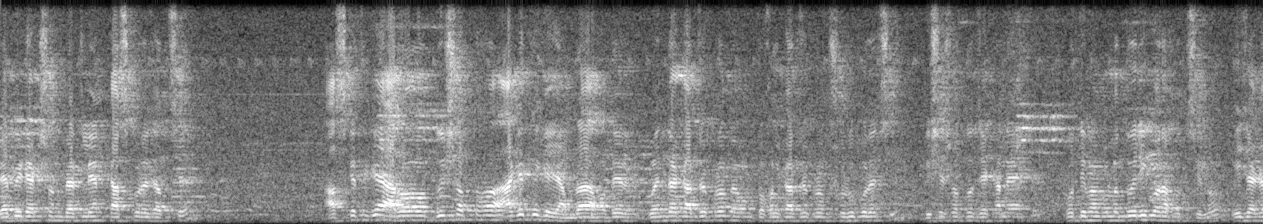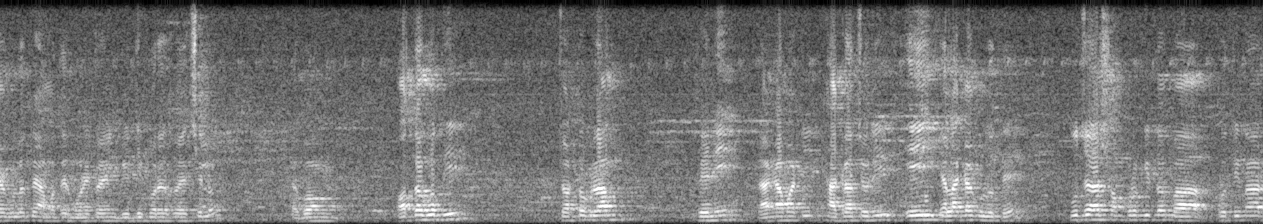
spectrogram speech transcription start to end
র্যাপিড অ্যাকশন ব্যাটালিয়ন কাজ করে যাচ্ছে। আজকে থেকে আরও দুই সপ্তাহ আগে থেকেই আমরা আমাদের গোয়েন্দা কার্যক্রম এবং টহল কার্যক্রম শুরু করেছি। বিশেষত যেখানে প্রতিমাগুলো তৈরি করা হচ্ছিল, এই জায়গাগুলোতে আমাদের মনিটরিং বৃদ্ধি করে হয়েছিল এবং অদ্যাবধি চট্টগ্রাম, ফেনী, রাঙ্গামাটি, খাগড়াছড়ি এই এলাকাগুলোতে পূজা সম্পর্কিত বা প্রতিমার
